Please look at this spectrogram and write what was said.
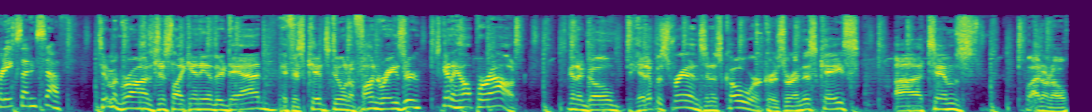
pretty exciting stuff. Tim McGraw is just like any other dad. If his kid's doing a fundraiser, he's going to help her out. He's going to go hit up his friends and his coworkers, or in this case, uh, Tim's, I don't know,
